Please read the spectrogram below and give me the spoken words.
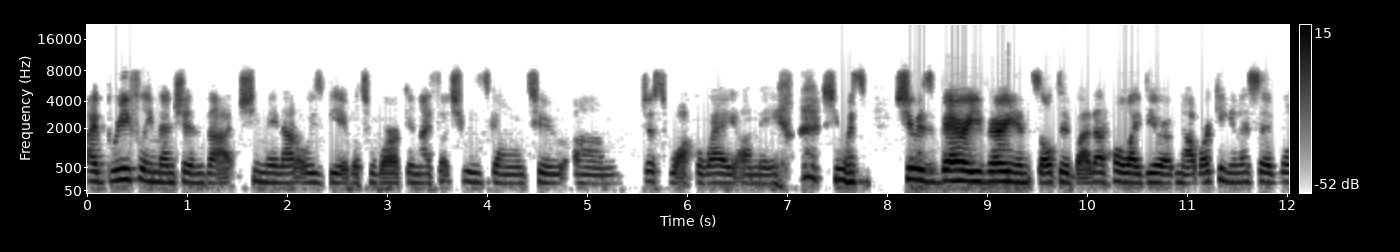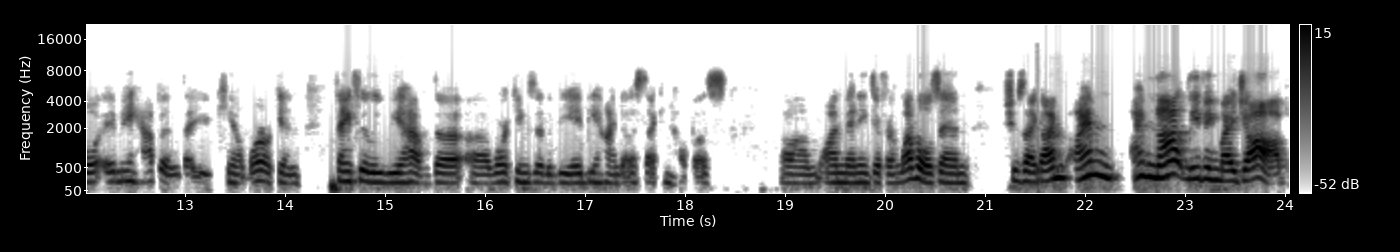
I briefly mentioned that she may not always be able to work and I thought she was going to um, just walk away on me. she was she was very very insulted by that whole idea of not working and I said well it may happen that you can't work and thankfully we have the uh, workings of the VA behind us that can help us um, on many different levels. And she was like i'm i'm i'm not leaving my job.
